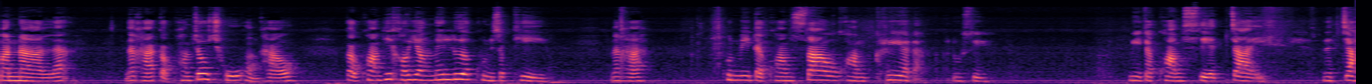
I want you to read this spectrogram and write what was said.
มานานแล้วนะคะ กับความเจ้าชู้ของเขา กับความที่เขายังไม่เลือกคุณสักทีนะคะ คุณมีแต่ความเศร้าความเครียดอะดูสิ มีแต่ความเสียใจนะจ๊ะ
